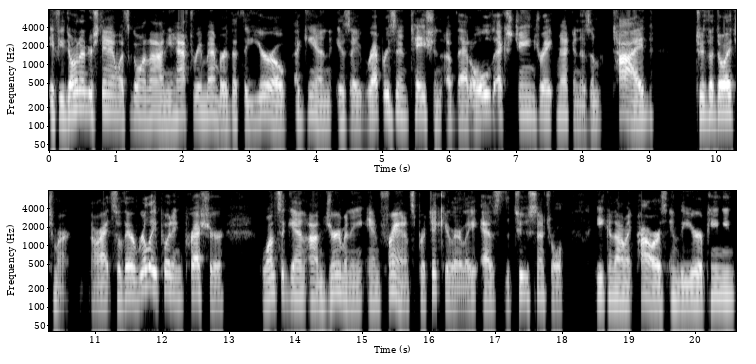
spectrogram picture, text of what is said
if you don't understand what's going on, you have to remember that the euro, again, is a representation of that old exchange rate mechanism tied to the Deutschmark. All right. So they're really putting pressure once again on Germany and France, particularly as the two central economic powers in the European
